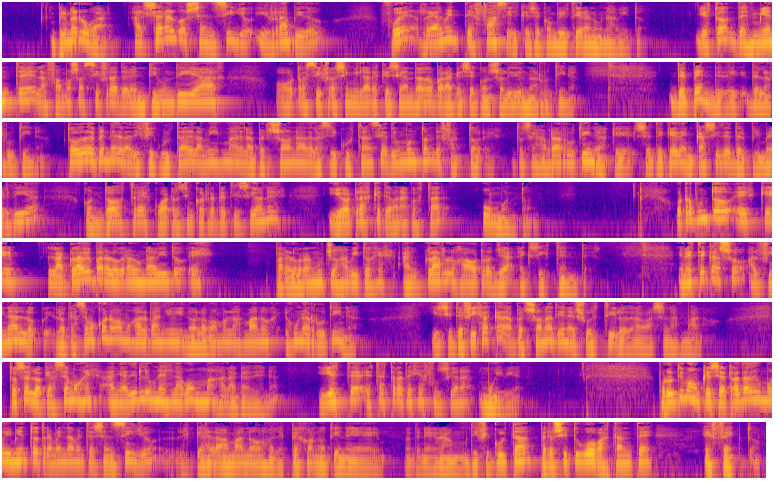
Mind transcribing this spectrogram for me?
En primer lugar, al ser algo sencillo y rápido, fue realmente fácil que se convirtiera en un hábito. Y esto desmiente las famosas cifras de 21 días o otras cifras similares que se han dado para que se consolide una rutina. Depende de, de, la rutina. Todo depende de la dificultad de la misma, de la persona, de las circunstancias, de un montón de factores. Entonces habrá rutinas que se te queden casi desde el primer día, con dos, tres, cuatro, cinco repeticiones, y otras que te van a costar un montón. Otro punto es que la clave para lograr un hábito es, para lograr muchos hábitos, es anclarlos a otros ya existentes. En este caso, al final, lo que, hacemos cuando vamos al baño y nos lavamos las manos es una rutina. Y si te fijas, cada persona tiene su estilo de lavarse las manos. Entonces, lo que hacemos es añadirle un eslabón más a la cadena. Y este, esta estrategia funciona muy bien. Por último, aunque se trata de un movimiento tremendamente sencillo, limpiar las manos, el espejo no tiene, no tiene gran dificultad, pero sí tuvo bastante efecto.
